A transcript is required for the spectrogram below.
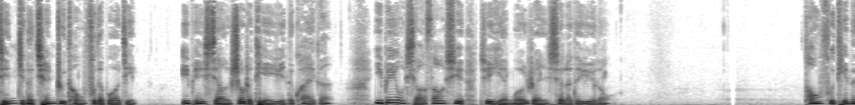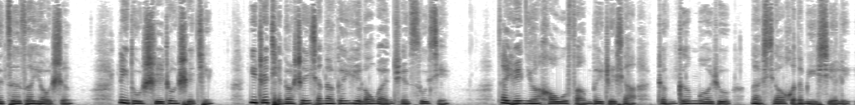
紧紧的圈住童夫的脖颈，一边享受着甜允的快感，一边用小骚穴去研磨软下来的玉龙。童夫舔得啧啧有声，力度时重时轻，一直舔到身下那根玉龙完全苏醒，在芸娘毫无防备之下，整根没入那销魂的蜜穴里，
